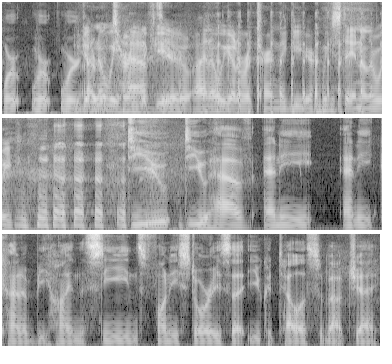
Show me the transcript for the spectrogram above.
We're we're we're gotta I know we return the have gear. to. I know we got to return the gear. We can stay another week. do you do you have any any kind of behind the scenes funny stories that you could tell us about Jay?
